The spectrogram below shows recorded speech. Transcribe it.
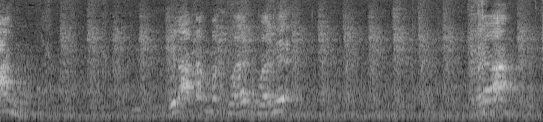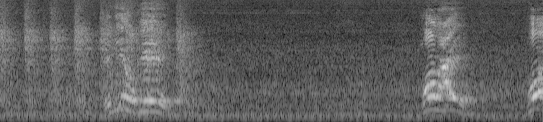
าง เวลามันมันแขวนแขวนนี้เห็นไหมอย่างนี้โอเค เพราะอะไร เพราะ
